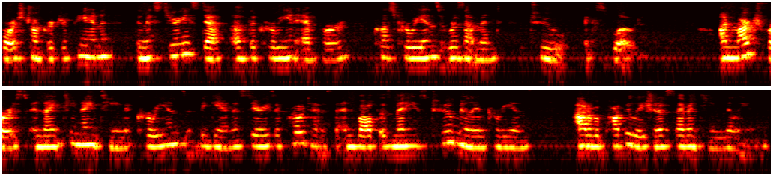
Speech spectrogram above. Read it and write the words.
for a stronger Japan, the mysterious death of the Korean emperor caused Koreans' resentment to explode. On March 1st, in 1919, Koreans began a series of protests that involved as many as 2 million Koreans out of a population of 17 million.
